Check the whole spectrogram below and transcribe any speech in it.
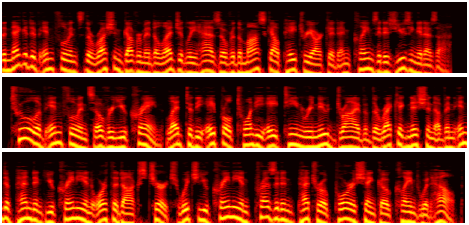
The negative influence the Russian government allegedly has over the Moscow Patriarchate and claims it is using it as a tool of influence over Ukraine led to the April 2018 renewed drive of the recognition of an independent Ukrainian Orthodox Church which Ukrainian President Petro Poroshenko claimed would help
